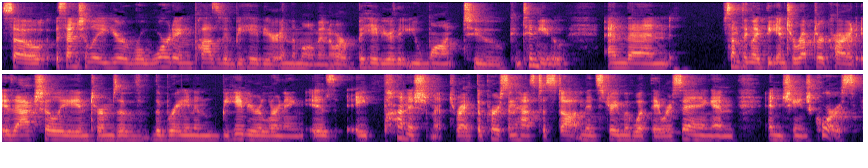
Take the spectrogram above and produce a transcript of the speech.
So essentially, you're rewarding positive behavior in the moment or behavior that you want to continue. And then something like the interrupter card is actually, in terms of the brain and behavior learning, is a punishment, right? The person has to stop midstream of what they were saying and and change course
